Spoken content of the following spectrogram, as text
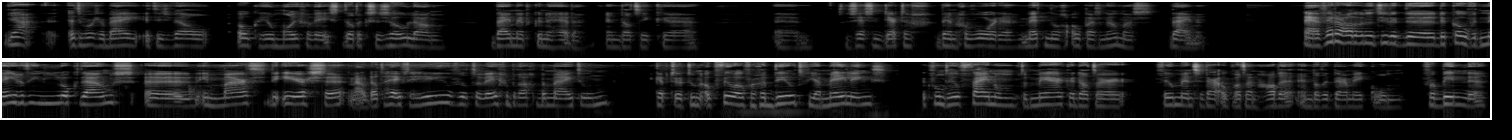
ja, het hoort erbij. Het is wel ook heel mooi geweest dat ik ze zo lang bij me heb kunnen hebben. En dat ik uh, uh, 36 ben geworden met nog opa's en oma's bij me. Nou ja, verder hadden we natuurlijk de, de COVID-19 lockdowns. Uh, in maart de eerste. Nou, dat heeft heel veel teweeggebracht bij mij toen. Ik heb er toen ook veel over gedeeld via mailings. Ik vond het heel fijn om te merken dat er veel mensen daar ook wat aan hadden en dat ik daarmee kon verbinden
